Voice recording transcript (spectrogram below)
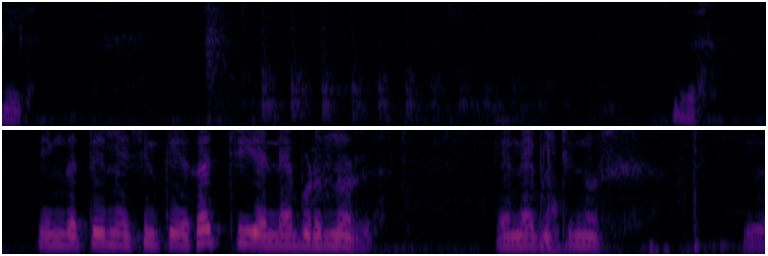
ಈಗ. ಈಗ. ಹಿಂಗತ್ತೆ ಮೆಣಸಿನ್ಕಾಯಿ ಹಚ್ಚಿ ಎಣ್ಣೆ ಬಿಡೋದು ನೋಡ್ರಿ. ಎಣ್ಣೆ ಬಿಟ್ಟು ನೋಡ್ರಿ. ಈಗ.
